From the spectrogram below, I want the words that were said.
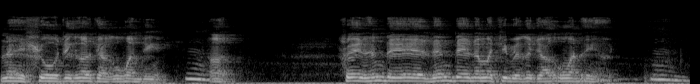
来学这个甲骨文的。嗯嗯，所以认得认得那么几百个甲骨文的呀。嗯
